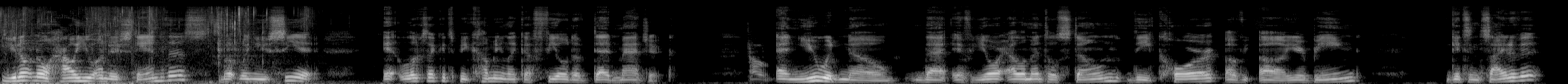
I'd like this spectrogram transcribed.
you don't know how you understand this, but when you see it, it looks like it's becoming like a field of dead magic. Oh. And you would know that if your elemental stone, the core of uh, your being, gets inside of it,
